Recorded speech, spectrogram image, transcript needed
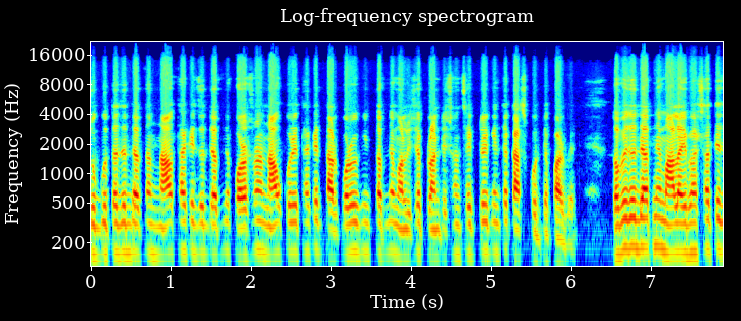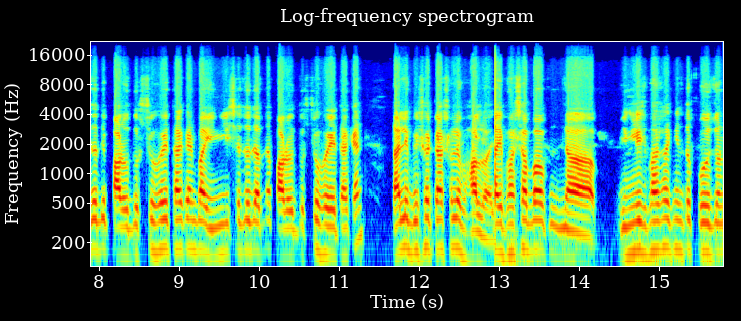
যোগ্যতা যদি আপনার নাও থাকে, যদি আপনি পড়াশোনা নাও করে থাকেন, তারপরেও কিন্তু আপনি মালয়েশিয়া প্লান্টেশন সেক্টরে কিন্তু কাজ করতে পারবেন। তবে যদি আপনি মালাই ভাষাতে যদি পারদর্শী হয়ে থাকেন বা ইংলিশে যদি আপনি পারদর্শী হয়ে থাকেন তাহলে বিষয়টা আসলে ভালো হয়। এই ভাষা বা ইংলিশ ভাষা কিন্তু প্রয়োজন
